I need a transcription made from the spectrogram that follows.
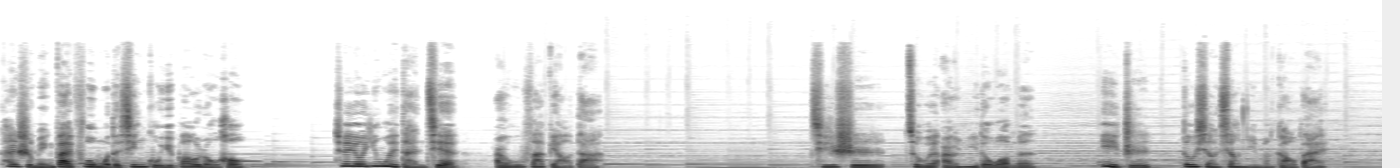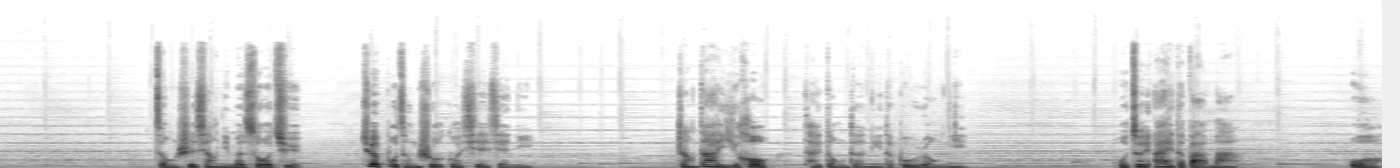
开始明白父母的辛苦与包容后，却又因为胆怯而无法表达。其实，作为儿女的我们，一直都想向你们告白，总是向你们索取，却不曾说过谢谢你。长大以后才懂得你的不容易。我最爱的爸妈，我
